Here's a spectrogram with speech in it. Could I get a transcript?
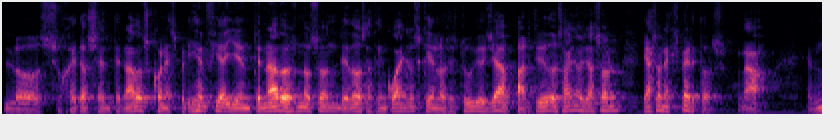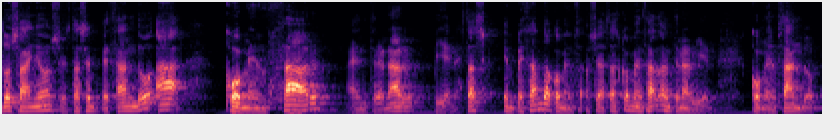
Los sujetos entrenados con experiencia y entrenados no son de 2 a 5 años, que en los estudios ya a partir de 2 años ya son, ya son expertos. No, en 2 años estás empezando a comenzar a entrenar bien. Estás empezando a comenzar, o sea, estás comenzando a entrenar bien, comenzando.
